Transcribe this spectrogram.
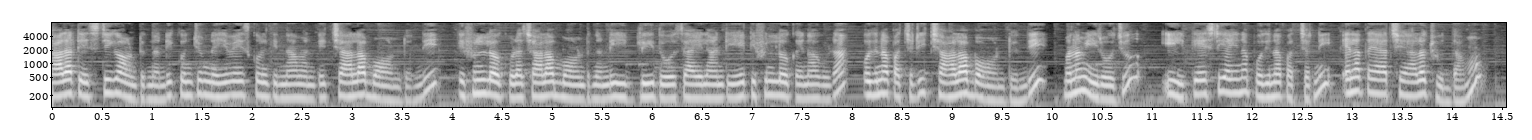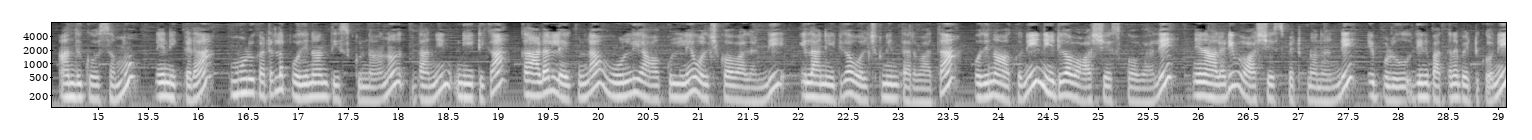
చాలా టేస్టీగా ఉంటుందండి. కొంచెం నెయ్యి వేసుకొని తిన్నామంటే చాలా బాగుంటుంది. టిఫిన్లో కూడా చాలా బాగుంటుందండి. ఇడ్లీ దోశ ఇలాంటి ఏ టిఫిన్లోకైనా కూడా పుదీనా పచ్చడి చాలా బాగుంటుంది. మనం ఈరోజు ఈ టేస్టీ అయిన పుదీనా పచ్చడిని ఎలా తయారు చేయాలో చూద్దాము. అందుకోసము నేను ఇక్కడ మూడు కట్టల పుదీనాను తీసుకున్నాను. దాన్ని నీట్గా కాడలు లేకుండా ఓన్లీ ఆకుల్నే ఒలుచుకోవాలండి. ఇలా నీట్గా ఒలుచుకున్న తర్వాత పుదీనా ఆకుని నీట్గా వాష్ చేసుకోవాలి. నేను ఆల్రెడీ వాష్ చేసి పెట్టుకున్నానండి. ఇప్పుడు దీని పక్కన పెట్టుకొని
